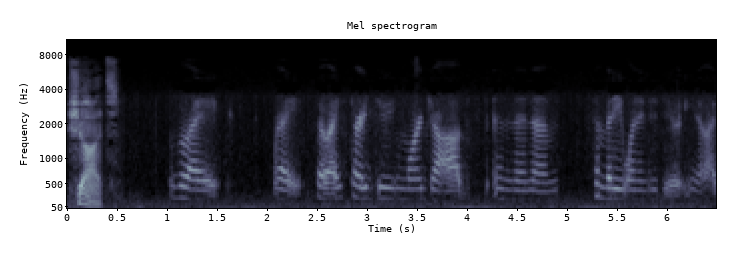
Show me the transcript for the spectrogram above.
shots. Right, right. So I started doing more jobs, and then um, somebody wanted to do, you know, I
